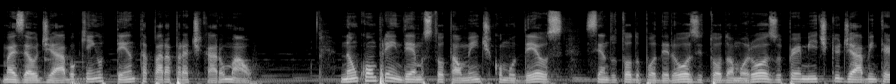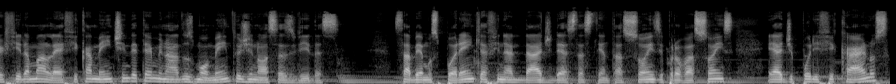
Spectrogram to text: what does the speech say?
mas é o diabo quem o tenta para praticar o mal. Não compreendemos totalmente como Deus, sendo todo-poderoso e todo-amoroso, permite que o diabo interfira maleficamente em determinados momentos de nossas vidas. Sabemos, porém, que a finalidade destas tentações e provações é a de purificar-nos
